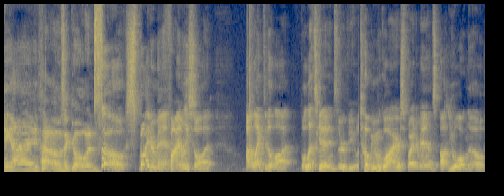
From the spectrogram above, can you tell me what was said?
Hey guys! How's it going? So, Spider-Man. Finally saw it. I liked it a lot, but let's get into the review. Tobey Maguire Spider-Man's, uh, you all know,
